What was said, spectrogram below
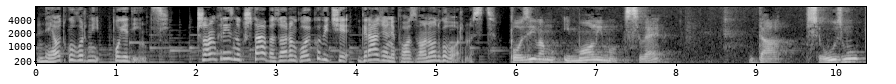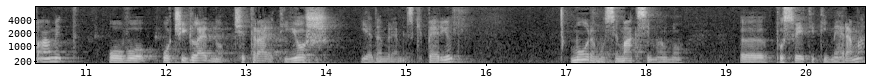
neodgovorni pojedinci. Član kriznog štaba Zoran Gojković je građane pozvao na odgovornost. Pozivamo i molimo sve da se uzmu u pamet, ovo očigledno će trajati još jedan vremenski period, moramo se maksimalno e, posvetiti merama,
